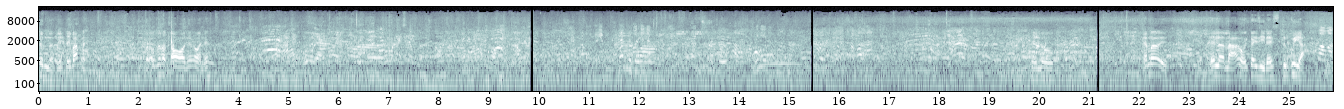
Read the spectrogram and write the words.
trưng ở bên tây bắc này. Con ốc rất là to nhé các bạn nhé. Hello em ơi đây là lá của cái cây gì đấy? Tương quy à? Vâng ạ.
